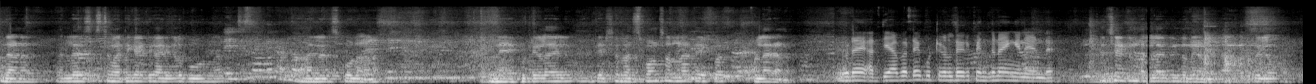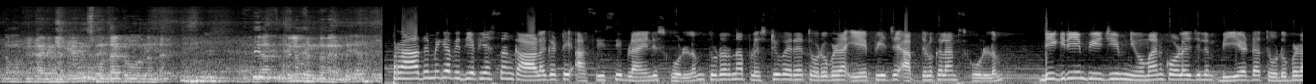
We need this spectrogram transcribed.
എന്താണ് നല്ല സിസ്റ്റമാറ്റിക് ആയിട്ട് കാര്യങ്ങൾ പോകുന്ന നല്ലൊരു സ്കൂളാണ്. പിന്നെ കുട്ടികളായാലും അത്യാവശ്യം റെസ്പോൺസ് ഉള്ള ടൈപ്പ് പിള്ളേരാണ്. ഇവിടെ അധ്യാപകരുടെ കുട്ടികളുടെ ഒരു പിന്തുണ എങ്ങനെയുണ്ട്? തീർച്ചയായിട്ടും നല്ല പിന്തുണയാണ് നമുക്ക് കാര്യങ്ങളൊക്കെ സ്മൂത്തായിട്ട് പോകുന്നുണ്ട്. പിന്തുണയുണ്ട്. പ്രാഥമിക വിദ്യാഭ്യാസം കാളകെട്ടി അസിസി ബ്ലൈൻഡ് സ്കൂളിലും തുടർന്ന് പ്ലസ് ടു വരെ Thodupuzha A P J Abdul Kalam സ്കൂളിലും ഡിഗ്രിയും പി ജിയും ന്യൂമാൻ കോളേജിലും ബി എഡ് തൊടുപുഴ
